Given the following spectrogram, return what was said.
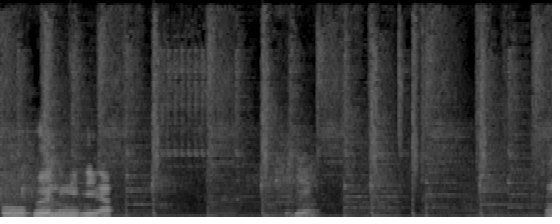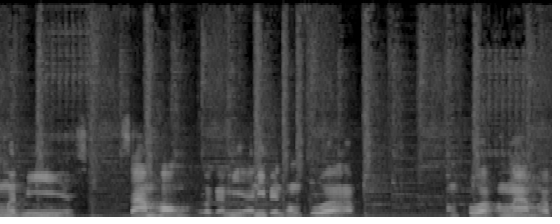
ปูพื้นอย่างนี้ทีแล้วเบียงทั้งหมดมีสามห้องแล้วก็มีอันนี้เป็นห้องครัวครับห้องครัวห้องน้ำครับ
